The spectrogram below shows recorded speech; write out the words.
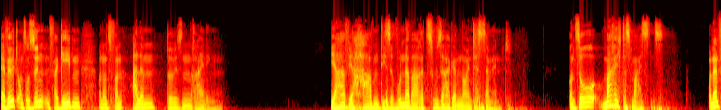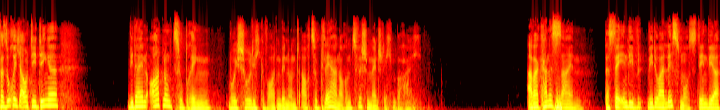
Er wird unsere Sünden vergeben und uns von allem Bösen reinigen. Ja, wir haben diese wunderbare Zusage im Neuen Testament. Und so mache ich das meistens. Und dann versuche ich auch die Dinge wieder in Ordnung zu bringen, wo ich schuldig geworden bin und auch zu klären, auch im zwischenmenschlichen Bereich. Aber kann es sein, dass der Individualismus, den wir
